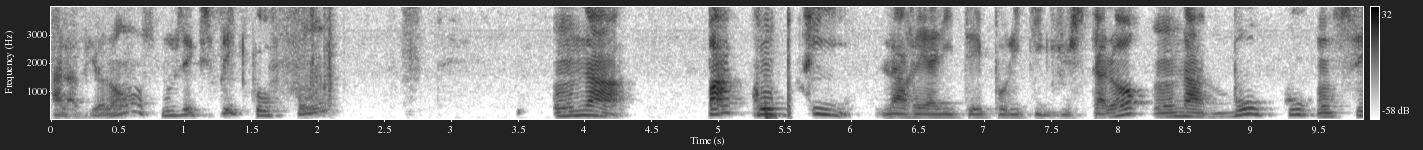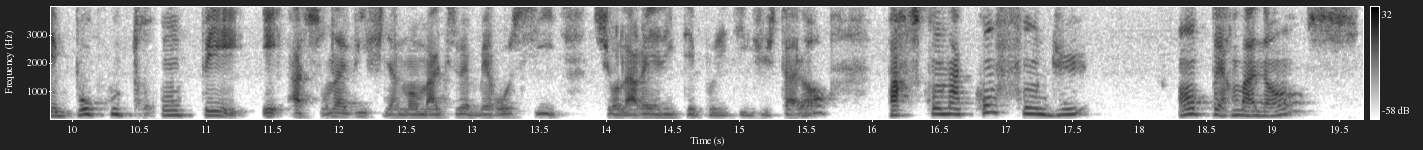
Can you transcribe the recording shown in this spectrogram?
à la violence, nous explique qu'au fond, on n'a pas compris la réalité politique jusqu'alors, on s'est beaucoup trompé, et à son avis finalement Max Weber aussi, sur la réalité politique jusqu'alors, parce qu'on a confondu en permanence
